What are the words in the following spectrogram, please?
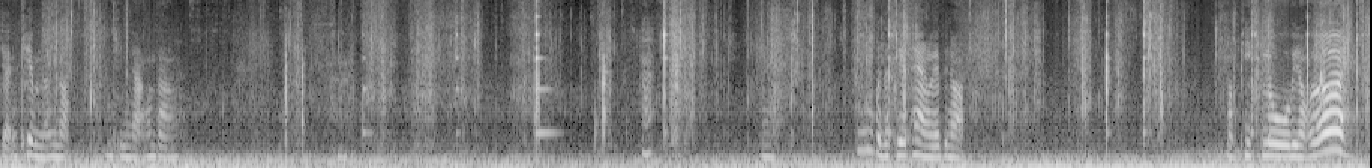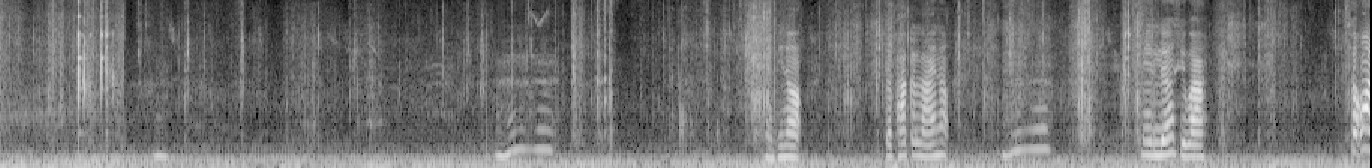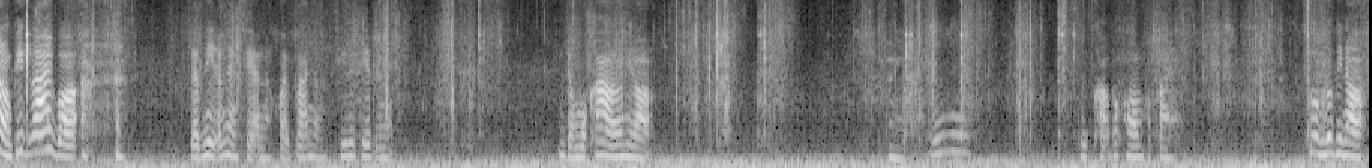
ยันเข้มนะพี่เนาะมันกินหยางดัง เป็นตะเพียแห้งเลยพี่เนาะมันพริกโลพี่น้องเอ้ยอืมอืมของพี่เนาะจะพักกันร้ายเนาะอืมในเรื่องสิว่าสะอ่อนของพริกร้ายบ่แบบนี้แล้วอย่างแสนนะข่อยปลานอย่างชิ้นเทศอย่างเงี้ยมันจังบวกข้าวนะพี่น้องนี่โอ้ ลุกขาพักหอมเข้าไปชุ่มด้วยพี่น้อง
